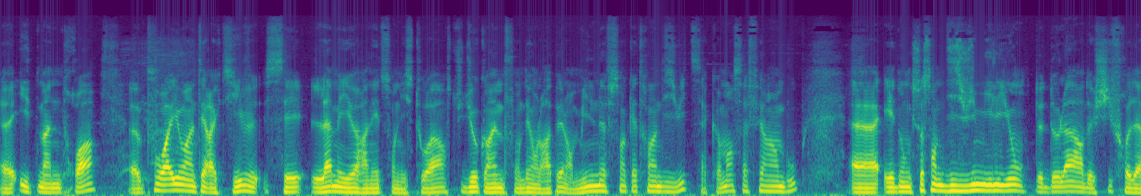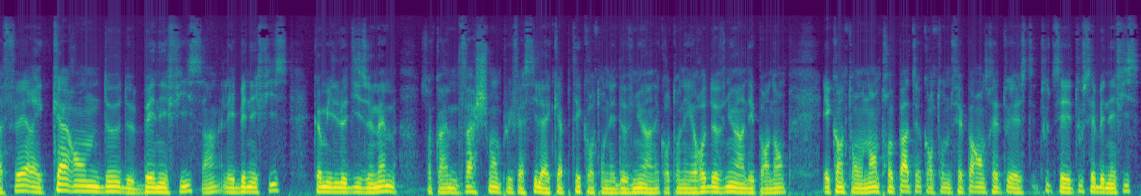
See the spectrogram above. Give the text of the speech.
euh, Hitman 3. pour IO Interactive, c'est la meilleure année de son histoire. Studio quand même fondé, on le rappelle, en 1998, ça commence à faire un bout. Euh, et donc 78 millions de dollars de chiffre d'affaires et 42 de bénéfices. Hein. Les bénéfices, comme ils le disent eux-mêmes, sont quand même vachement plus faciles à capter quand on est devenu, quand on est redevenu indépendant et quand on n'entre pas, quand on ne fait pas rentrer tous ces bénéfices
